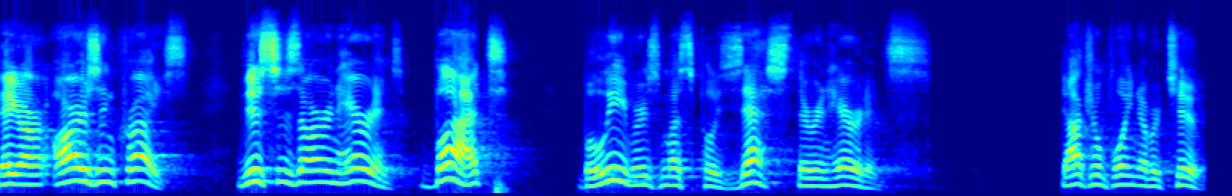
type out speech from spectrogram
They are ours in Christ. This is our inheritance. But believers must possess their inheritance. Doctrinal point number two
